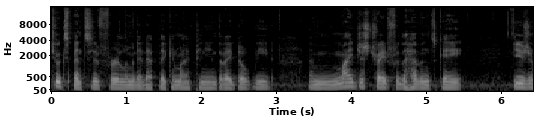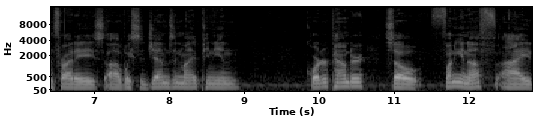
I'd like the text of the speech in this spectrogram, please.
too expensive for a limited epic, in my opinion, that I don't need. I might just trade for the Heaven's Gate. Fusion Fridays, uh, Wasted Gems, in my opinion. Quarter Pounder. So, funny enough, I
